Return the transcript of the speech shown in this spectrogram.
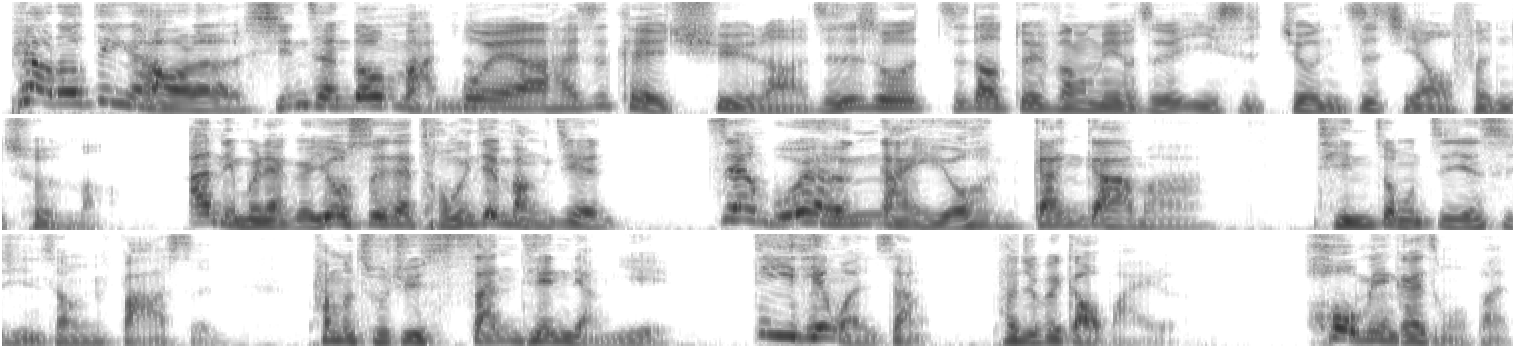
票都订好了，行程都满了。对啊，还是可以去啦。只是说知道对方没有这个意思，就你自己要有分寸嘛。啊，你们两个又睡在同一间房间，这样不会很奶油、很尴尬吗？听众这件事情上面发生，他们出去三天两夜，第一天晚上他就被告白了。后面该怎么办？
